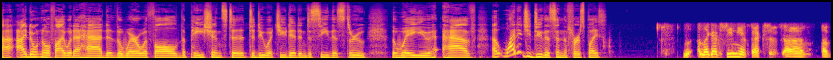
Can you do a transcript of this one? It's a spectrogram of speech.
I don't know if I would have had the wherewithal, the patience to to do what you did and to see this through the way you have. Uh, why did you do this in the first place? Like I've seen the effects of uh, of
